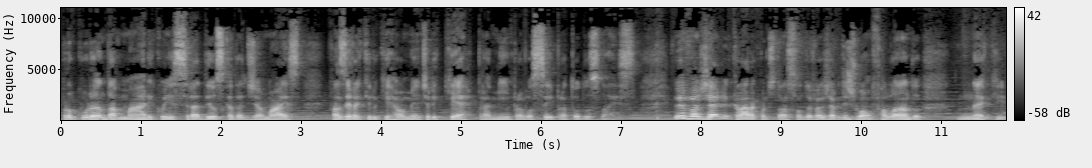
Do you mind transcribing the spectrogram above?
procurando amar e conhecer a Deus cada dia mais, fazer aquilo que realmente Ele quer para mim, para você e para todos nós. E o Evangelho, claro, a continuação do Evangelho de João falando né, que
